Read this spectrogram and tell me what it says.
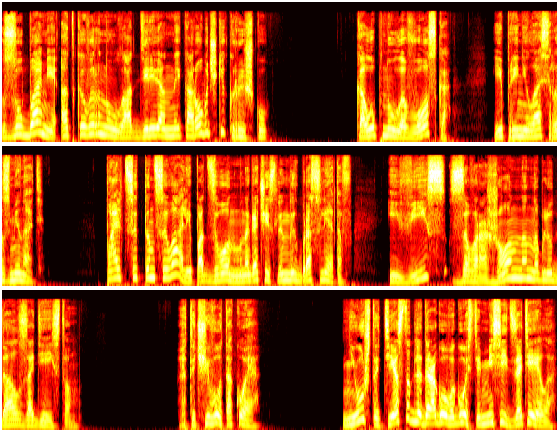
зубами отковырнула от деревянной коробочки крышку, колупнула воска и принялась разминать. Пальцы танцевали под звон многочисленных браслетов, и Вис завороженно наблюдал за действом. «Это чего такое? Неужто тесто для дорогого гостя месить затеяла?»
